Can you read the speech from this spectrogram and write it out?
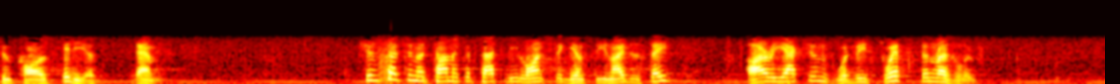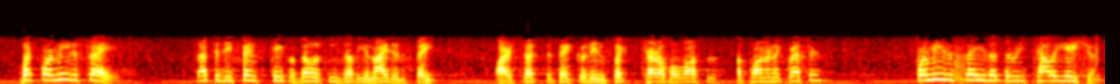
to cause hideous damage. Should such an atomic attack be launched against the United States, our reactions would be swift and resolute. But for me to say that the defense capabilities of the United States are such that they could inflict terrible losses upon an aggressor, for me to say that the retaliation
